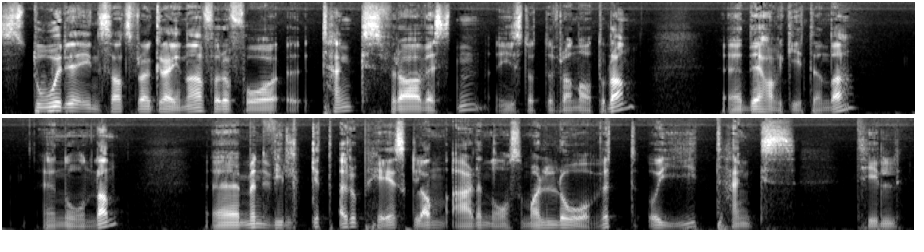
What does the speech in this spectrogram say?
Stor innsats fra Ukraina for å få eh, tanks fra Vesten i støtte fra Nato-land. Eh, det har vi ikke gitt ennå. Eh, noen land. Men hvilket europeisk land er det nå som har lovet å gi tanks til Ukraina?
